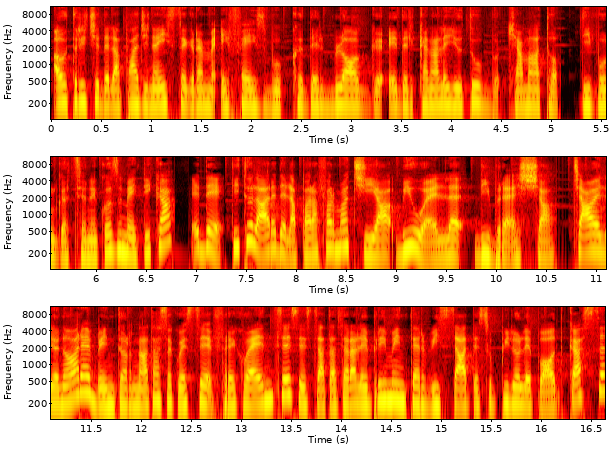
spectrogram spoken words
autrice della pagina Instagram e Facebook, del blog e del canale YouTube chiamato divulgazione cosmetica ed è titolare della parafarmacia BUL di Brescia. Ciao Eleonora e bentornata su queste frequenze, sei stata tra le prime intervistate su Pillole Podcast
